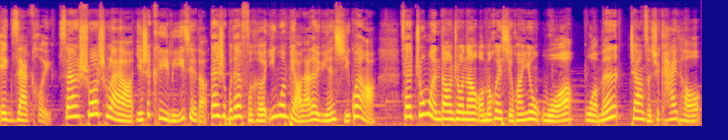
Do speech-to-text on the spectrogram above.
Exactly，虽然说出来啊也是可以理解的，但是不太符合英文表达的语言习惯啊。在中文当中呢，我们会喜欢用我、我们这样子去开头，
